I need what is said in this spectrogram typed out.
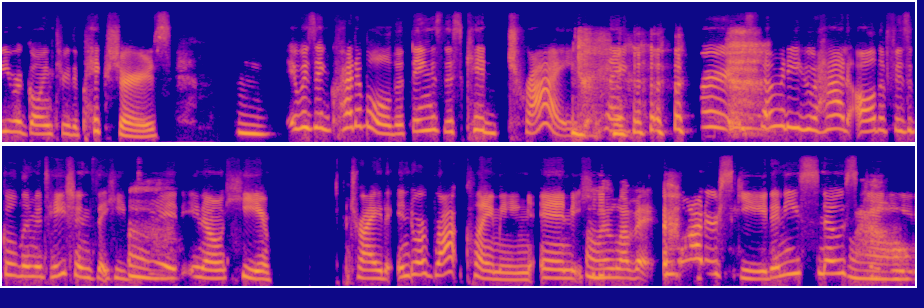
we were going through the pictures Mm. it was incredible the things this kid tried like for somebody who had all the physical limitations that he did you know he tried indoor rock climbing and oh, he oh, I love it. water skied and he snow skied Wow.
